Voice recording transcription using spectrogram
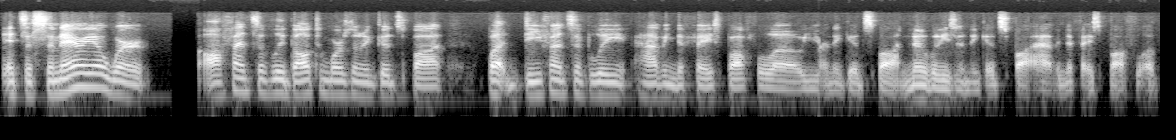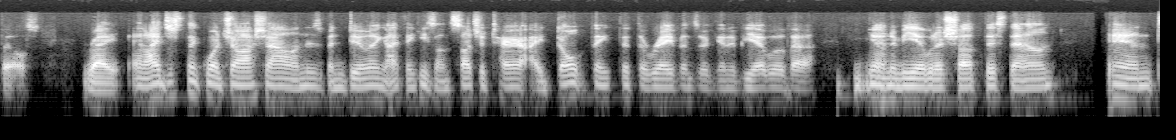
it's a scenario where offensively Baltimore's in a good spot, but defensively having to face Buffalo, you're in a good spot. Nobody's in a good spot having to face Buffalo Bills, right? And I just think what Josh Allen has been doing, I think he's on such a tear. I don't think that the Ravens are going to be able to going to be able to shut this down and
